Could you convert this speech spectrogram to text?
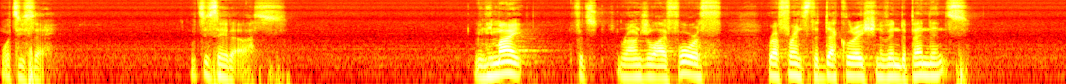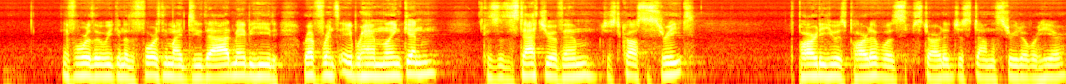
What's he say? What's he say to us? I mean, he might, if it's around July 4th, reference the Declaration of Independence. If it were the weekend of the 4th, he might do that. Maybe he'd reference Abraham Lincoln because there's a statue of him just across the street. The party he was part of was started just down the street over here.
